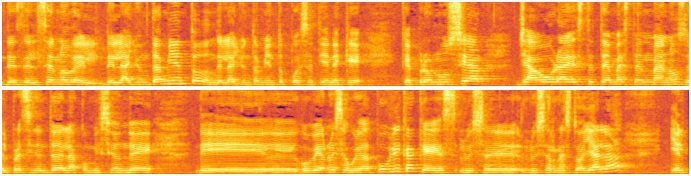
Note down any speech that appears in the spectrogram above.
desde el seno del, ayuntamiento, donde el ayuntamiento pues se tiene que, pronunciar. Ya ahora este tema está en manos del presidente de la Comisión de, eh, Gobierno y Seguridad Pública, que es Luis, eh, Luis Ernesto Ayala, y el,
